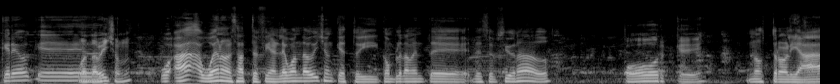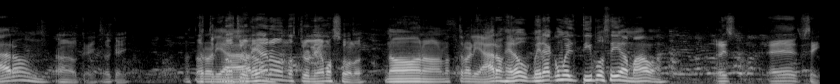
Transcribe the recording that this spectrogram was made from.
creo que. WandaVision, ¿no? Ah, bueno, exacto, el final de WandaVision que estoy completamente decepcionado. Porque... Nos trolearon. Ah, ok, ok. Nos ¿Nos, trolearon. ¿Nos trolearon o nos troleamos solos? No, no, nos trolearon. Hello, mira cómo el tipo se llamaba. Es, eh, sí.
